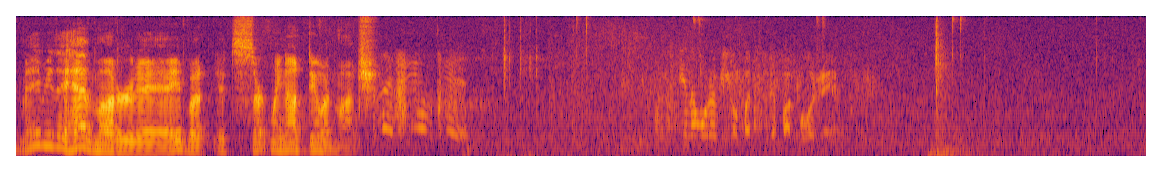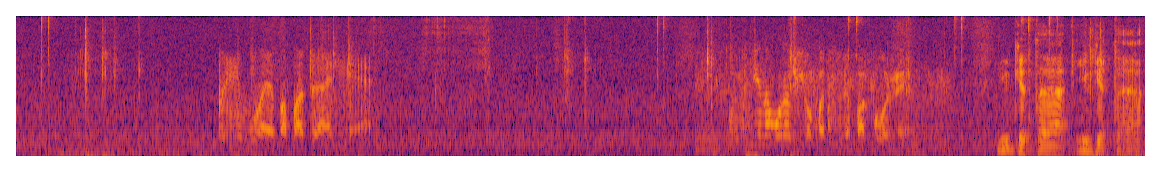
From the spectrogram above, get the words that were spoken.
Maybe they have moderate AA, but it's certainly not doing much. Носилки. Пусти на муравьев отсюда похоже. Прямое попадание. You get that. You get that.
